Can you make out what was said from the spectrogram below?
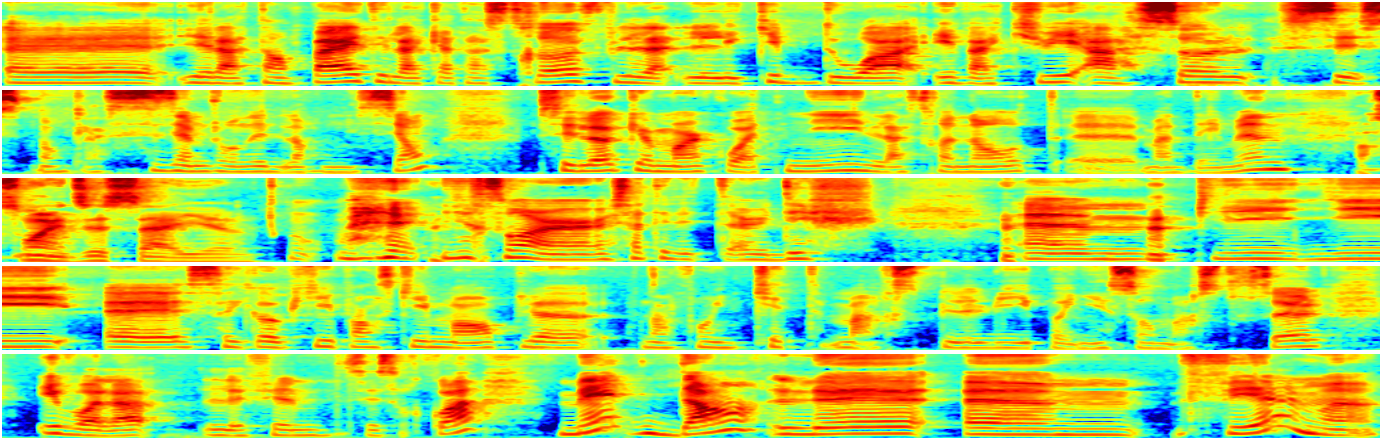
il y a la tempête et la catastrophe, puis l'équipe doit évacuer à Sol 6, donc la sixième journée de leur mission. Puis c'est là que Mark Watney, l'astronaute Matt Damon, On reçoit un 10, ça y est. il reçoit un satellite, un dish. Euh, puis il est, euh, copiers pensent qu'il est mort, puis là, dans le fond, il quitte Mars, puis là, lui, il est pogné sur Mars tout seul. Et voilà, le film, c'est sur quoi. Mais dans le euh, film,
